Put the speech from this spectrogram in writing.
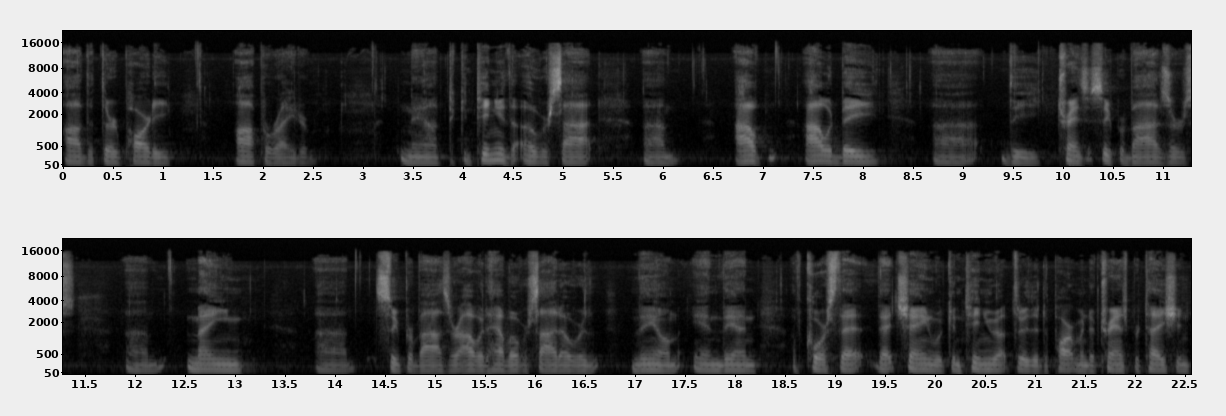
of the third-party operator. Now, to continue the oversight, um, I, I would be uh, the transit supervisor's um, main uh, supervisor. I would have oversight over them. And then, of course, that, that chain would continue up through the Department of Transportation.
